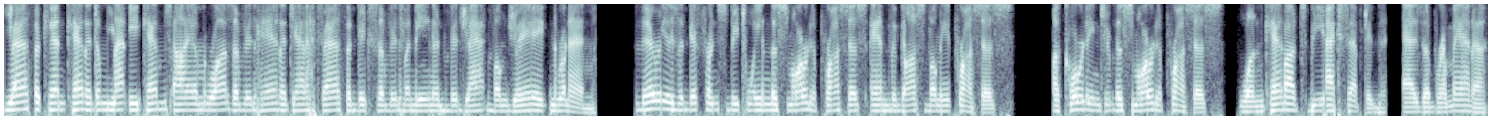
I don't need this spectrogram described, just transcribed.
Yathakan kanadam yatikam sayam rasavidhanatahtathadiksavidhanenad vijatvam jayatnranam. There is a difference between the Smarta process and the Goswami process. According to the Smarta process, one cannot be accepted as a Brahmana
